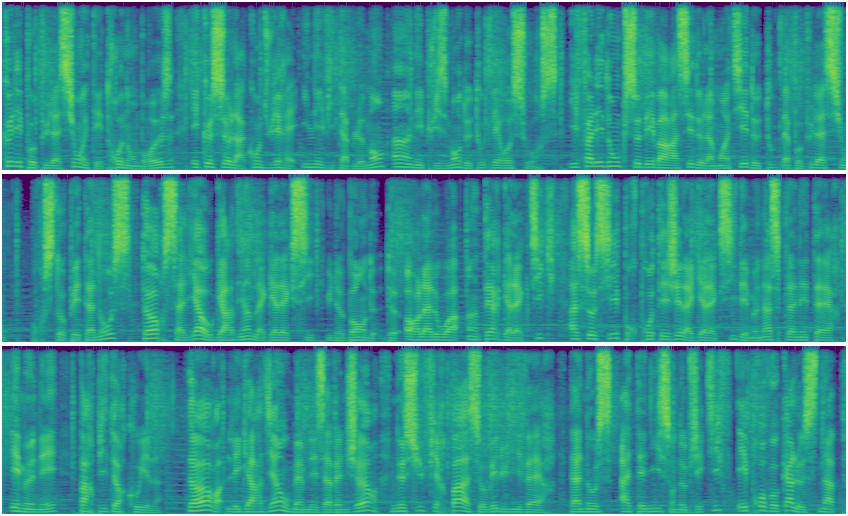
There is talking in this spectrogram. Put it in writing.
que les populations étaient trop nombreuses et que cela conduirait inévitablement à un épuisement de toutes les ressources. Il fallait donc se débarrasser de la moitié de toute la population. Pour stopper Thanos, Thor s'allia aux gardiens de la galaxie, une bande de hors-la-loi intergalactique associée pour protéger la galaxie des menaces planétaires et menée par Peter Quill. Thor, les gardiens ou même les Avengers ne suffirent pas à sauver l'univers. Thanos atteignit son objectif et provoqua le snap.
